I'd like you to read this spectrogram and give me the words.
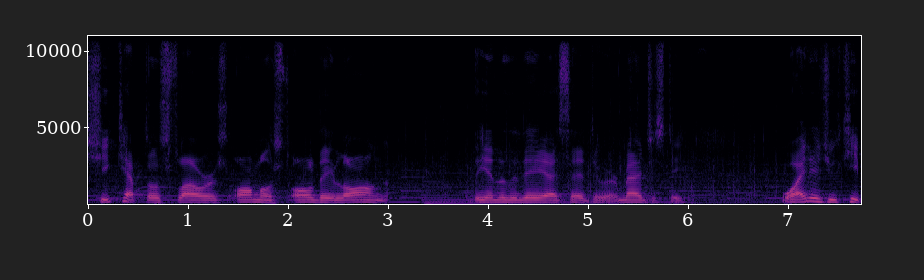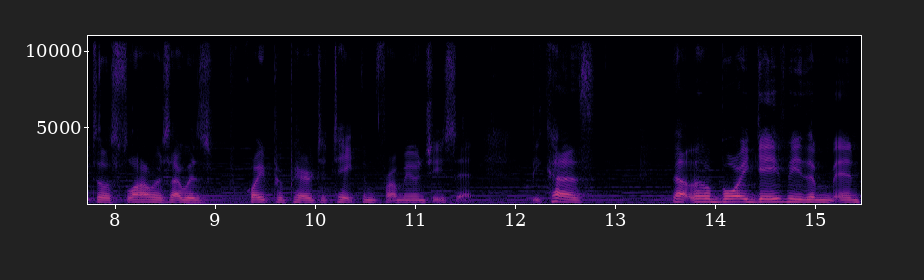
She kept those flowers almost all day long. At the end of the day, I said to Her Majesty, Why did you keep those flowers? I was quite prepared to take them from you. And she said, Because that little boy gave me them, and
